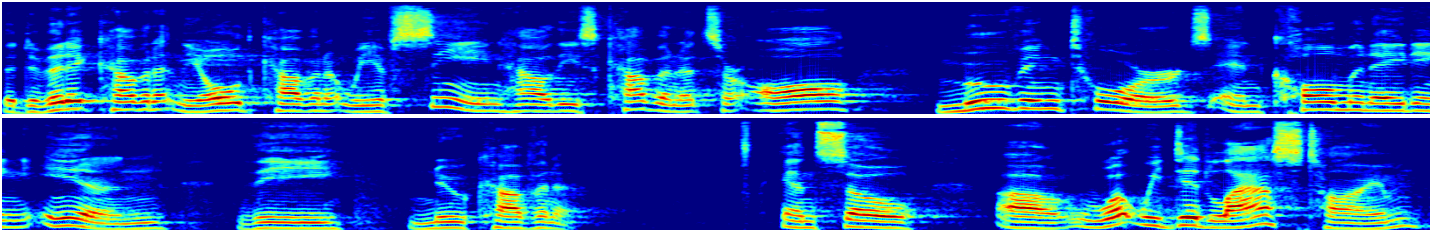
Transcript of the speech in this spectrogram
the Davidic covenant and the Old covenant, we have seen how these covenants are all moving towards and culminating in the new covenant. And so, uh, what we did last time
